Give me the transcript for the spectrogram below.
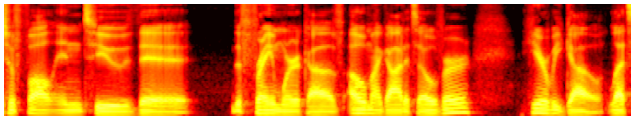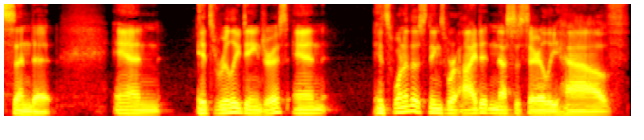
to fall into the the framework of oh my god it's over here we go. Let's send it. And it's really dangerous. And it's one of those things where I didn't necessarily have,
